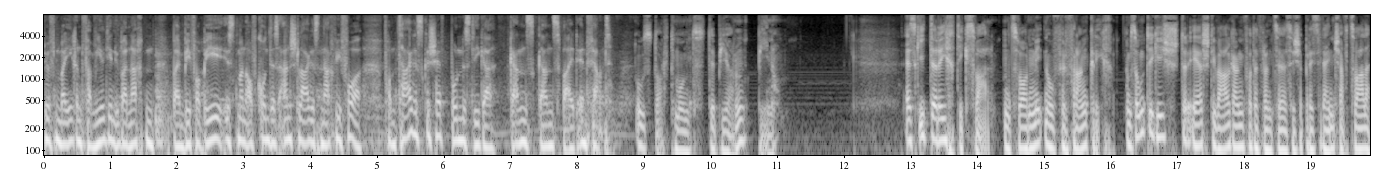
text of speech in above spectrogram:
dürfen bei ihren Familien übernachten. Beim BVB ist man aufgrund des Anschlages nach wie vor vom Tagesgeschäft Bundesliga ganz, ganz weit entfernt aus Dortmund, der Björn Pino. Es gibt eine Richtungswahl, und zwar nicht nur für Frankreich. Am Sonntag ist der erste Wahlgang der französischen Präsidentschaftswahlen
